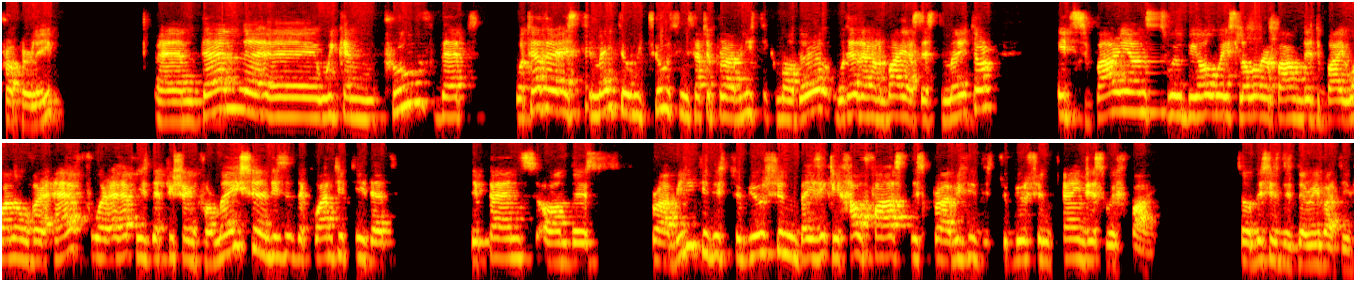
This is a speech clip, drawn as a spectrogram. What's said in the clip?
properly. And then uh, we can prove that whatever estimator we choose in such a probabilistic model, whatever unbiased estimator, its variance will be always lower bounded by 1 over f, where f is the Fisher information, and this is the quantity that depends on this probability distribution, basically how fast this probability distribution changes with phi. So this is the derivative,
